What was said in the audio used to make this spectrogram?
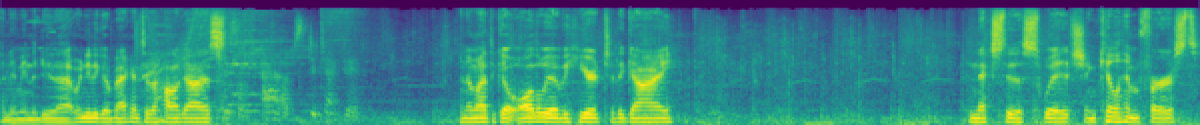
I didn't mean to do that. We need to go back into the Hologuise. And I'm gonna have to go all the way over here to the guy next to the switch and kill him first.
